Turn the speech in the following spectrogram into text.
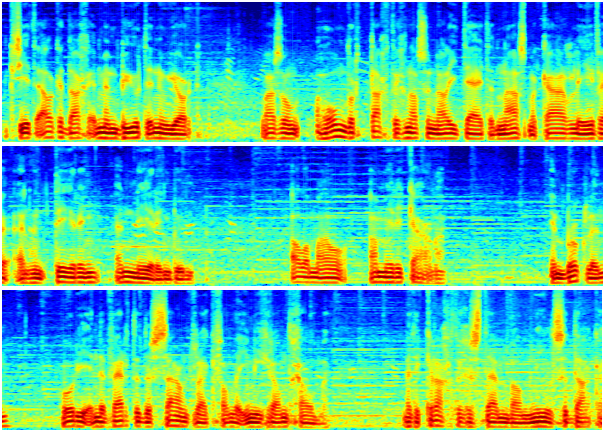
Ik zie het elke dag in mijn buurt in New York, waar zo'n 180 nationaliteiten naast elkaar leven en hun tering en nering doen. Allemaal Amerikanen. In Brooklyn hoor je in de verte de soundtrack van de immigrant galmen, met de krachtige stem van Neil Sedaka.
